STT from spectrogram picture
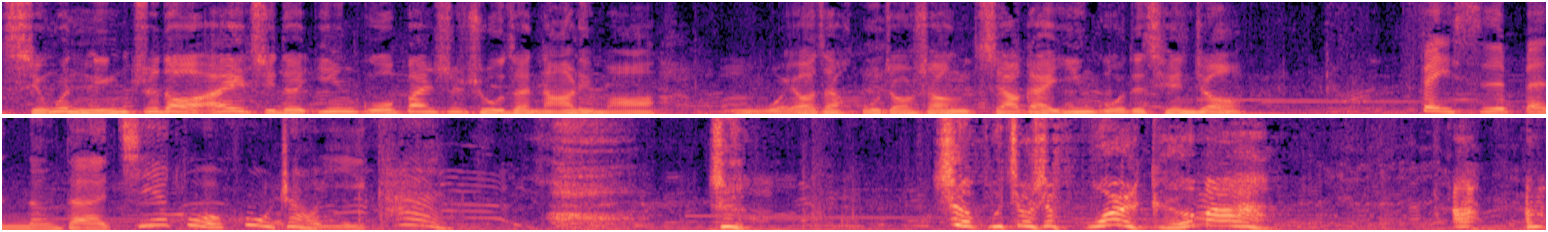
请问您知道埃及的英国办事处在哪里吗？我要在护照上加盖英国的签证。费斯本能的接过护照一看，这，这不就是福尔格吗？啊，嗯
